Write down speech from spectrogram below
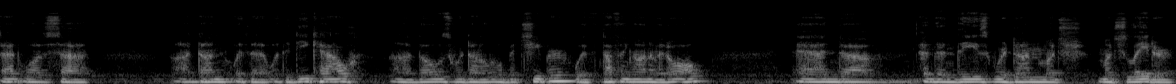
That was uh, uh, done with a, with a decal. Uh, those were done a little bit cheaper with nothing on them at all. And, uh, and then these were done much, much later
